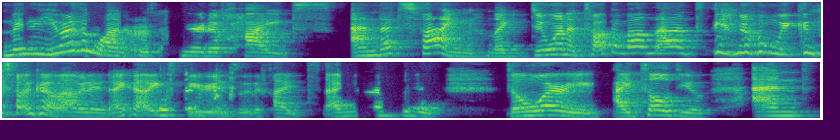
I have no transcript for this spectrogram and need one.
maybe you're the one who's scared of heights and that's fine. Like do you want to talk about that? You know we can talk about it. I have experience with heights. I'm not don't worry. I told you. And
